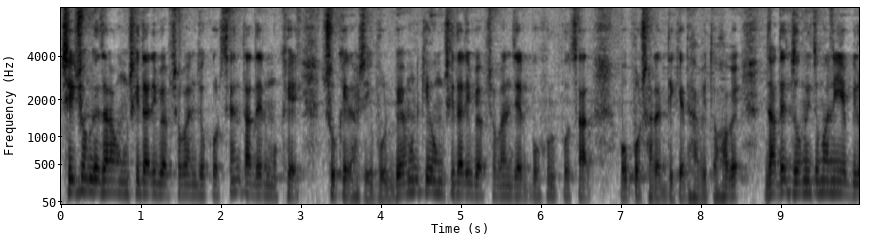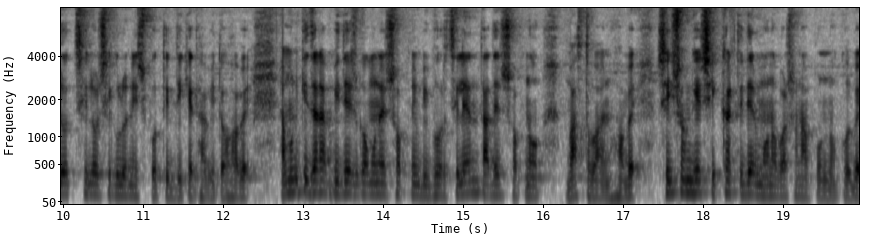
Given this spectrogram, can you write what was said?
সেই সঙ্গে যারা অংশীদারি ব্যবসা বাণিজ্য করছেন, তাদের মুখে সুখের হাসি ফুটবে। এমনকি অংশীদারি ব্যবসা বাণিজ্যের বহুল প্রচার ও প্রসারের দিকে ধাবিত হবে। যাদের জমি জমা নিয়ে বিরোধ ছিল, সেগুলো নিষ্পত্তির দিকে ধাবিত হবে। এমনকি যারা বিদেশ গমনের স্বপ্নে বিভোর ছিলেন, তাদের স্বপ্ন বাস্তবায়ন হবে, সেই সঙ্গে শিক্ষার্থীদের মনোবাসনা পূর্ণ করবে।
